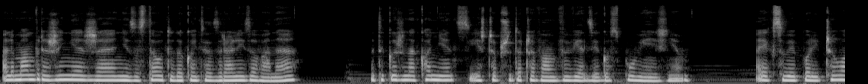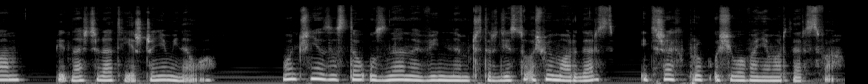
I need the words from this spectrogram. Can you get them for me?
Ale mam wrażenie, że nie zostało to do końca zrealizowane, dlatego że na koniec jeszcze przytoczę Wam wywiad z jego współwięźniem. A jak sobie policzyłam, 15 lat jeszcze nie minęło. Łącznie został uznany winnym 48 morderstw i trzech prób usiłowania morderstwa.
